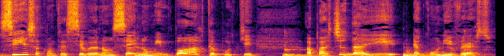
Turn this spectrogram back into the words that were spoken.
Se isso aconteceu, eu não sei, não me importa, porque a partir daí é com o universo.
